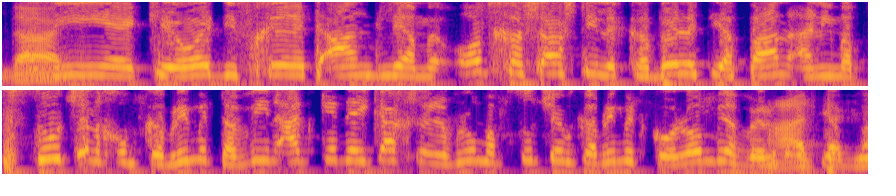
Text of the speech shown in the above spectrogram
די. אני uh, כאוהד נבחרת אנגליה מאוד חששתי לקבל את יפן, אני מבסוט שאנחנו מקבלים את הווין עד כדי כך אפילו מבסוט שהם מקבלים את קולומביה ולא את יפן.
